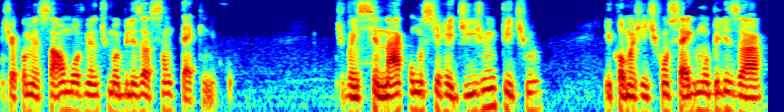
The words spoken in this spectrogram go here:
a gente vai começar um movimento de mobilização técnico. A gente vai ensinar como se redige um impeachment e como a gente consegue mobilizar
